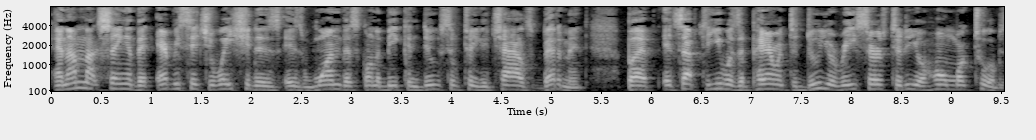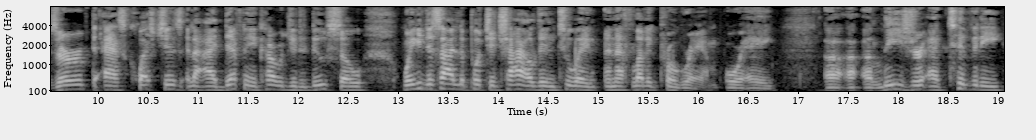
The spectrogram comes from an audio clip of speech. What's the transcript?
And I'm not saying that every situation is is one that's going to be conducive to your child's betterment, but it's up to you as a parent to do your research, to do your homework, to observe, to ask questions, and I definitely encourage you to do so when you decide to put your child into a an athletic program or a a, a leisure activity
